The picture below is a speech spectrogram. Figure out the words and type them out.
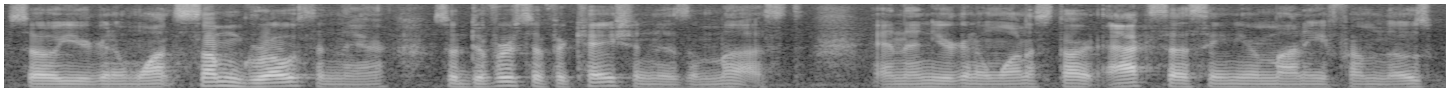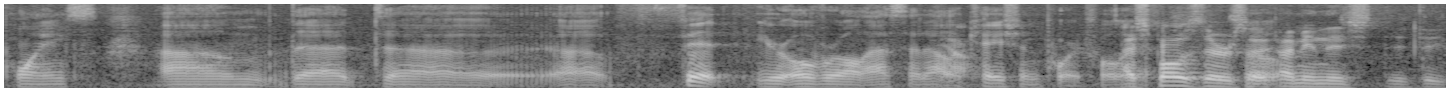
So you're going to want some growth in there. So diversification is a must. And then you're going to want to start accessing your money from those points um, that uh, uh, fit your overall asset allocation portfolio. I suppose there's, a, So- I mean, these, the, the-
